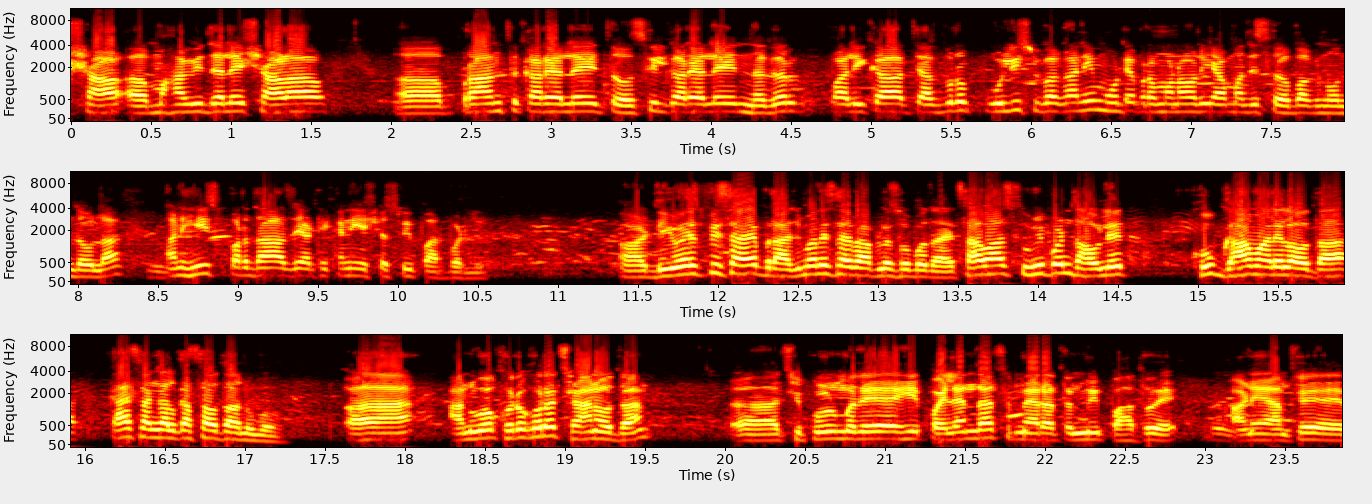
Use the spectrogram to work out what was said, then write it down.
शा महाविद्यालय शाळा प्रांत कार्यालय तहसील कार्यालय नगरपालिका त्याचबरोबर पोलीस विभागाने मोठ्या प्रमाणावर यामध्ये सहभाग नोंदवला. आणि ही स्पर्धा आज या ठिकाणी यशस्वी पार पडली. डीवायसपी साहेब राजमाने साहेब आपल्यासोबत आहेत. साहेब आज तुम्ही पण धावलेत. खूप घाम आलेला होता. काय सांगाल कसा होता अनुभव? अनुभव खरोखरच छान होता. चिपळूणमध्ये ही पहिल्यांदाच मॅरेथॉन मी पाहतोय. आणि आमचे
